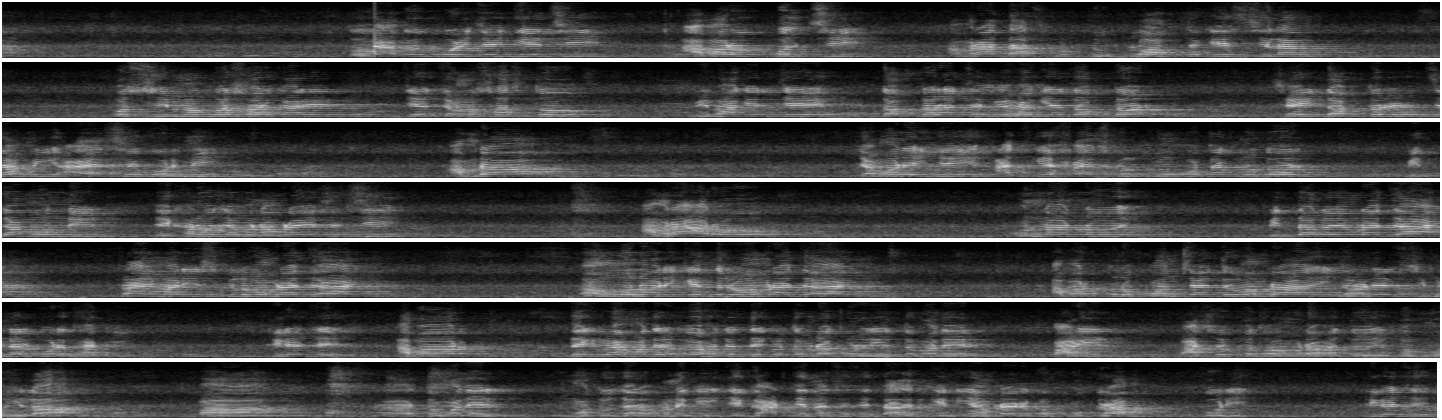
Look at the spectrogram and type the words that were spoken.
তো আগেও পরিচয় দিয়েছি, আবারও বলছি, আমরা দাসপুর টু ব্লক থেকে এসেছিলাম। পশ্চিমবঙ্গ সরকারের যে জনস্বাস্থ্য বিভাগের যে দপ্তর আছে, বিভাগীয় দপ্তর সেই দপ্তরে হচ্ছে আমি আইএসএ কর্মী। আমরা যেমন এই যে আজকে হাই স্কুল কুমকথা গুণধর বিদ্যা মন্দির, এখানেও যেমন আমরা এসেছি, আমরা আরও অন্যান্য বিদ্যালয়ে আমরা যাই প্রাইমারি স্কুলেও আমরা যাই, অঙ্গনওয়াড়ি কেন্দ্রেও আমরা যাই, আবার কোনো পঞ্চায়েতেও আমরা এই ধরনের সেমিনার করে থাকি। ঠিক আছে? আবার দেখবে আমাদের হয়তো দেখবে তোমরা কোনো করে তোমাদের বাড়ির পাশেও কোথাও আমরা হয়তো এরকম মহিলা বা তোমাদের মতো যারা অনেকেই যে গার্জেন আছে তাদেরকে নিয়ে আমরা এরকম প্রোগ্রাম করি। ঠিক আছে?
